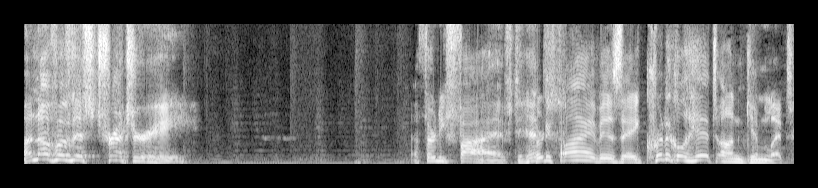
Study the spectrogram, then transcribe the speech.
Enough of this treachery. A 35 to hit. 35 is a critical hit on Gimlet.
